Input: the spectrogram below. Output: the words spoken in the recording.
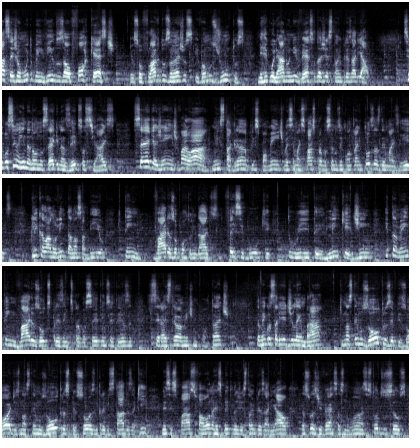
Olá, sejam muito bem-vindos ao Forecast. Eu sou Flávio dos Anjos e vamos juntos mergulhar no universo da gestão empresarial. Se você ainda não nos segue nas redes sociais, segue a gente, vai lá no Instagram principalmente, vai ser mais fácil para você nos encontrar em todas as demais redes. Clica lá no link da nossa bio, que tem várias oportunidades, Facebook, Twitter, LinkedIn e também tem vários outros presentes para você, tenho certeza que será extremamente importante. Também gostaria de lembrar que nós temos outros episódios, nós temos outras pessoas entrevistadas aqui nesse espaço falando a respeito da gestão empresarial, das suas diversas nuances, todos os seus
